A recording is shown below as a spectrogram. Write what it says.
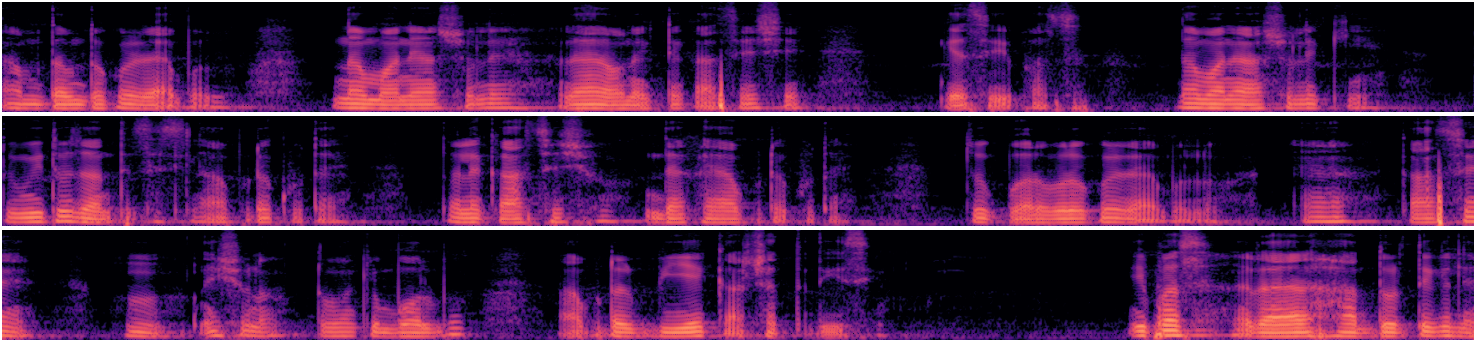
আমতা আমতা করে রায় বলল, না মানে আসলে রায় অনেকটা কাছে এসে গেছে ইফাজ না মানে আসলে কি? তুমি তো জানতে চাইছিলে আপুটা কোথায়। তাহলে কাছে এসো দেখায় আপুটা কোথায়। চোখ বড় বড় করে রায় বলল হ্যাঁ কাছে? হুম, এসো না, তোমাকে বলব আপনার বিয়ে কার সাথে দিয়েছি। ইপাস রায়ার হাত ধরতে গেলে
